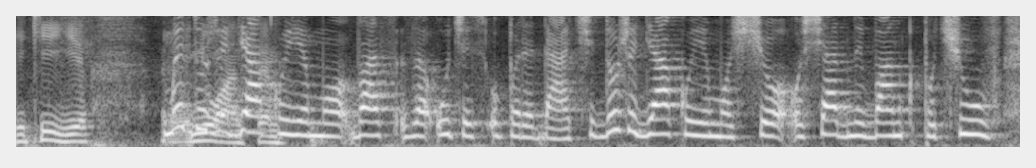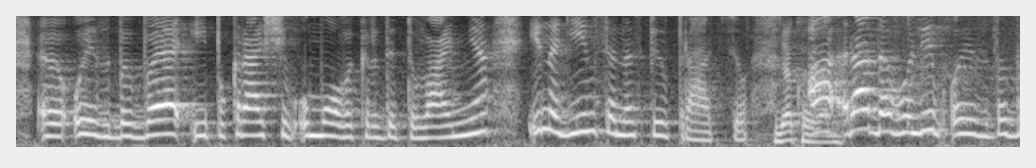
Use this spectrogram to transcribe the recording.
які є. Е, Ми дуже нюанси. дякуємо вас за участь у передачі. Дуже дякуємо, що Ощадний банк почув е, ОСББ і покращив умови кредитування. І надіємося на співпрацю. Дякую вам. А Рада голів ОСББ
